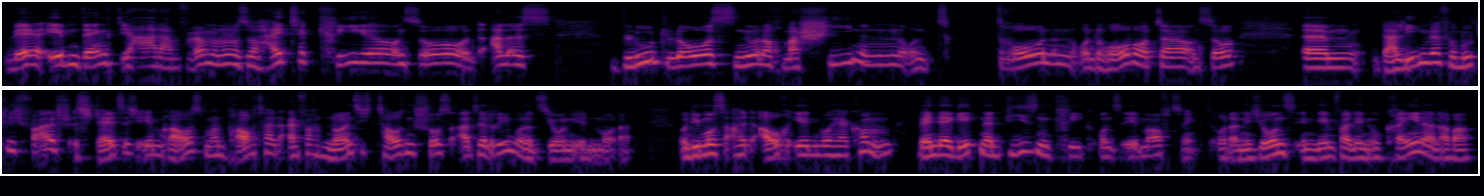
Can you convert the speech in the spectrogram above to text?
wer eben denkt, ja, da werden wir nur noch so Hightech-Kriege und so und alles blutlos, nur noch Maschinen und Drohnen und Roboter und so, ähm, da liegen wir vermutlich falsch. Es stellt sich eben raus, man braucht halt einfach 90.000 Schuss Artilleriemunition jeden Monat. Und die muss halt auch irgendwo herkommen, wenn der Gegner diesen Krieg uns eben aufzwingt. Oder nicht uns, in dem Fall den Ukrainern, aber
